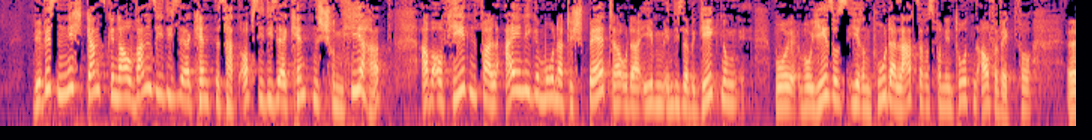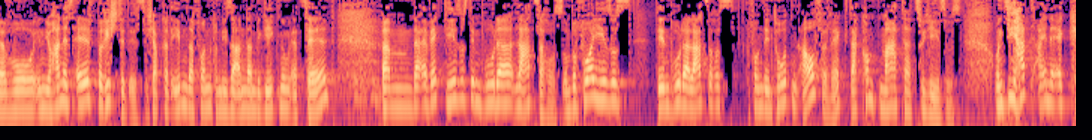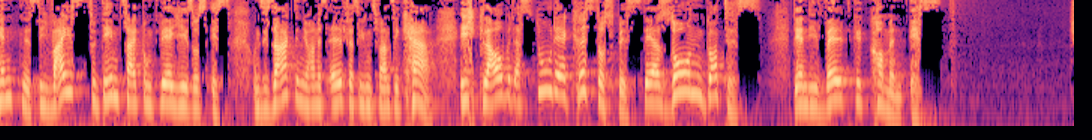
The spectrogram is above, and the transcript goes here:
Wir wissen nicht ganz genau, wann sie diese Erkenntnis hat, ob sie diese Erkenntnis schon hier hat, aber auf jeden Fall einige Monate später oder eben in dieser Begegnung, wo, wo Jesus ihren Bruder Lazarus von den Toten auferweckt, äh, wo in Johannes 11 berichtet ist. Ich habe gerade eben davon, von dieser anderen Begegnung erzählt. Ähm, da erweckt Jesus den Bruder Lazarus. Und bevor Jesus den Bruder Lazarus von den Toten auferweckt, da kommt Martha zu Jesus. Und sie hat eine Erkenntnis. Sie weiß zu dem Zeitpunkt, wer Jesus ist. Und sie sagt in Johannes 11, Vers 27, Herr, ich glaube, dass du der Christus bist, der Sohn Gottes, der in die Welt gekommen ist.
